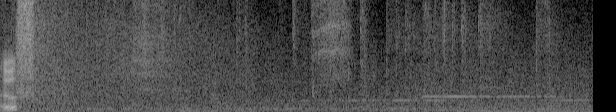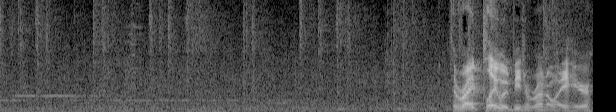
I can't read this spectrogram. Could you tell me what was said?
Oof. The right play would be to run away here.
